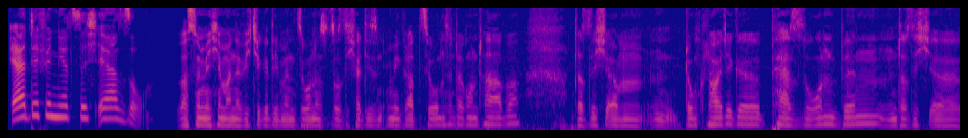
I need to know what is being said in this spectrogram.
Er definiert sich eher so. Was für mich immer eine wichtige Dimension ist, dass ich halt diesen Immigrationshintergrund habe, dass ich ähm, eine dunkelhäutige Person bin und dass ich äh,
